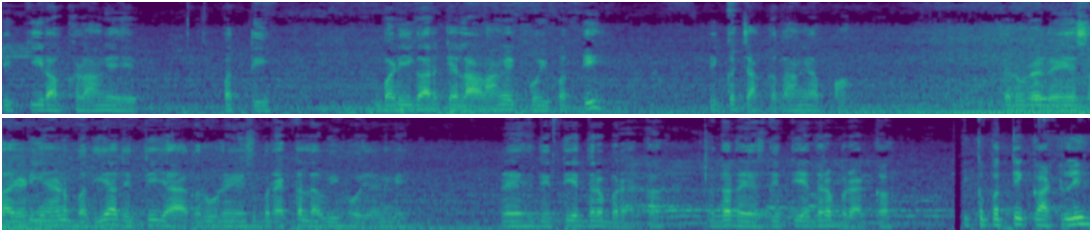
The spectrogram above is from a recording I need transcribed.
ਇੱਕ ਹੀ ਰੱਖ ਲਾਂਗੇ ਇਹ ਪੱਤੀ। ਬੜੀ ਕਰਕੇ ਲਾ ਲਾਂਗੇ ਕੋਈ ਪੱਤੀ। ਇੱਕ ਚੱਕ ਦਾਂਗੇ ਆਪਾਂ। ਫਿਰ ਉਹਦੇ ਰੇਸ ਆ ਜਿਹੜੀ ਐਨ ਵਧੀਆ ਦਿੱਤੀ ਜਾਇਆ ਕਰੂ। ਰੇਸ ਬ੍ਰੇਕ ਲਵੀ ਹੋ ਜਾਣਗੇ। ਰੇਸ ਦਿੱਤੀ ਇੱਧਰ ਬ੍ਰੇਕ। ਇੱਧਰ ਰੇਸ ਦਿੱਤੀ ਇੱਧਰ ਬ੍ਰੇਕ। ਇੱਕ ਪੱਤੀ ਕੱਟ ਲਈ।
